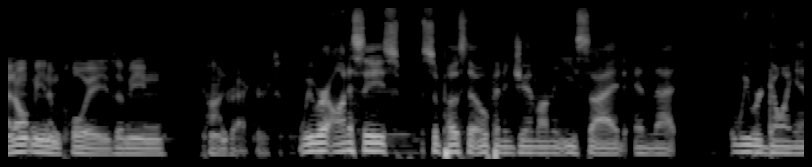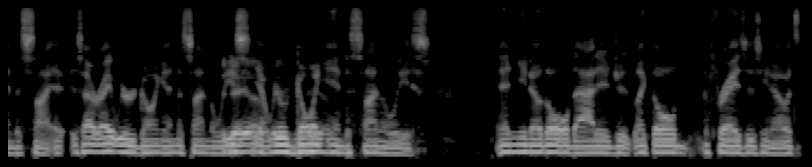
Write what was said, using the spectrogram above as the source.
I don't mean employees. I mean contractors. We were honestly supposed to open a gym on the east side, and that we were going in to sign. Is that right? We were going in to sign the lease. Yeah, we were going in to sign the lease. And you know the old adage, like the old the phrase is, you know, it's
